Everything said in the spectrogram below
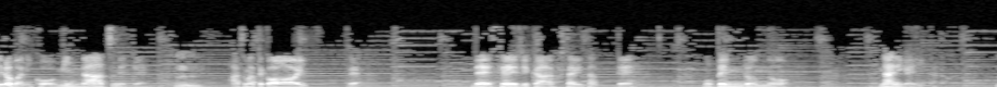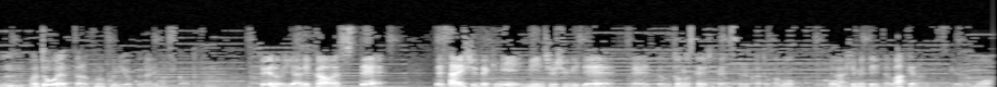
広場にこうみんな集めて、うん。集まってこーいって。で、政治家二人立って、もう弁論の何がいいかとか、うん。まあ、どうやったらこの国良くなりますかとか、っていうのをやり交わして、で、最終的に民主主義で、えっ、と、どの政治家にするかとかも、こうはい決めていたわけなんですけれども、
